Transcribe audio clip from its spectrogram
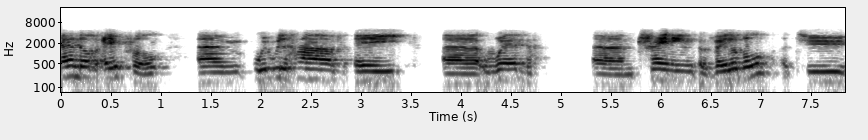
end of April, um, we will have a uh, web um, training available to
